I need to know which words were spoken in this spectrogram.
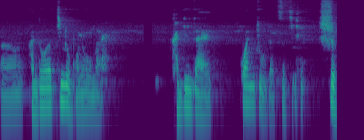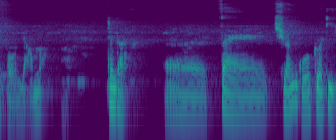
呃，很多听众朋友们肯定在关注着自己是否阳了啊！真的，呃，在全国各地，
